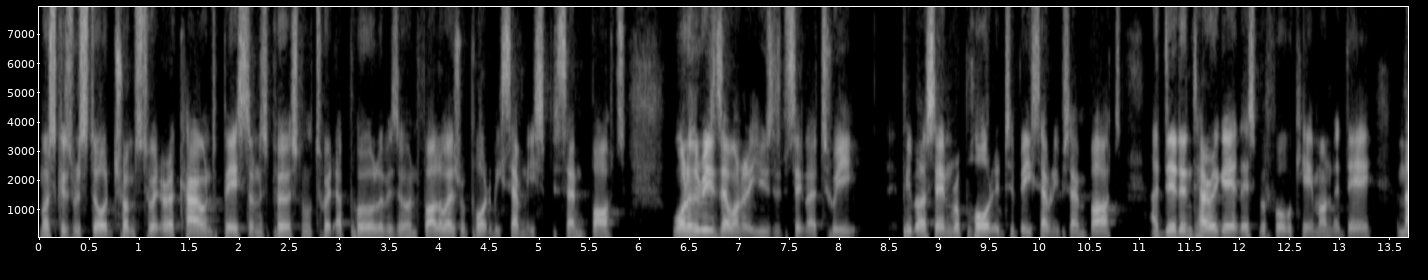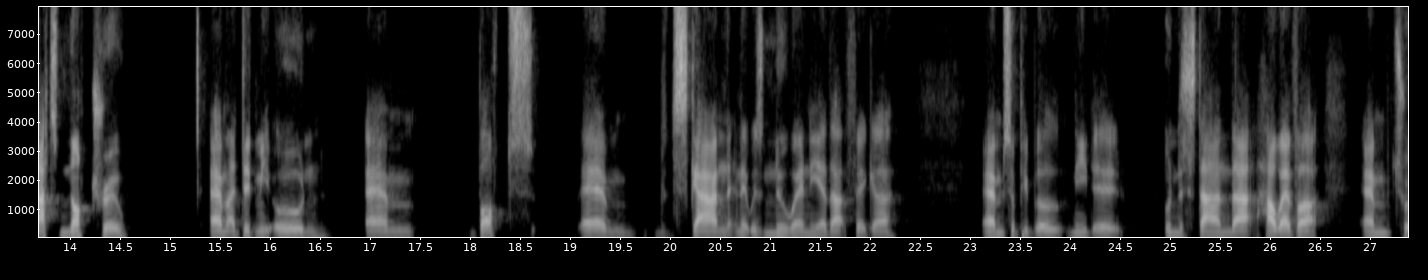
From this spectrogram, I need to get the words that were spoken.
Musk has restored Trump's Twitter account based on his personal Twitter poll of his own followers, reported to be 70% bot. One of the reasons I wanted to use this particular tweet, people are saying reported to be 70% bot. I did interrogate this before we came on today, and that's not true. Um, I did my own um, bot um, scan, and it was nowhere near that figure. Um, so people need to understand that. However, um, Tr-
